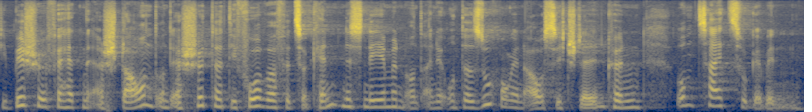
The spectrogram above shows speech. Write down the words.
Die Bischöfe hätten erstaunt und erschüttert die Vorwürfe zur Kenntnis nehmen und eine Untersuchung in Aussicht stellen können, um Zeit zu gewinnen.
